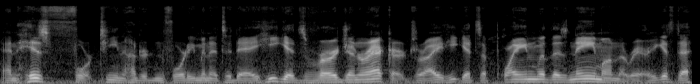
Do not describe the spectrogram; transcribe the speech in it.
and his 1440 minutes a day he gets virgin records right? He gets a plane with his name on the rear. He gets to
